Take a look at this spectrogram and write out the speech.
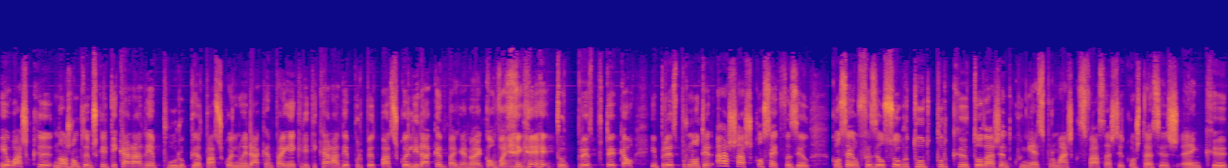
Eu acho que nós não podemos criticar a AD por Pedro Passos Coelho não ir à campanha e criticar a AD por Pedro Passos Coelho ir à campanha, não é? Convém, é tudo preso por ter cão e preso por não ter. Acho, acho que consegue fazê-lo. Consegue fazê-lo sobretudo porque toda a gente conhece, por mais que se faça as circunstâncias em que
